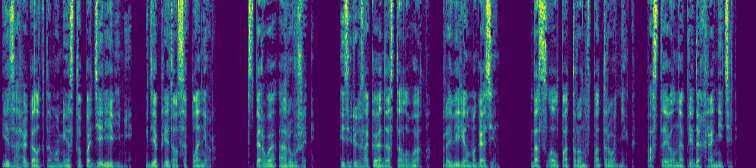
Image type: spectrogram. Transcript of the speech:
и зашагал к тому месту под деревьями, где прятался планер. Сперва оружие. Из рюкзака достал вал, проверил магазин. Дослал патрон в патронник, поставил на предохранитель.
